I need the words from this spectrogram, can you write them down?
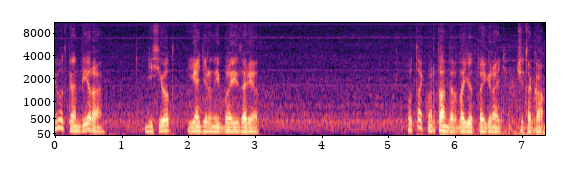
И вот Канбера несет ядерный боезаряд. Вот так Мартандер дает поиграть читакам.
